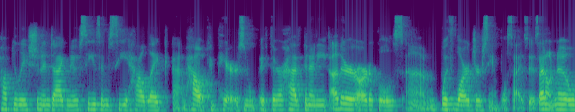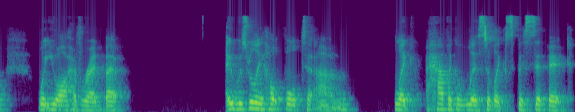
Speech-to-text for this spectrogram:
population and diagnoses and see how like um, how it compares and if there have been any other articles um, with larger sample sizes i don't know what you all have read but it was really helpful to um like have like a list of like specific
